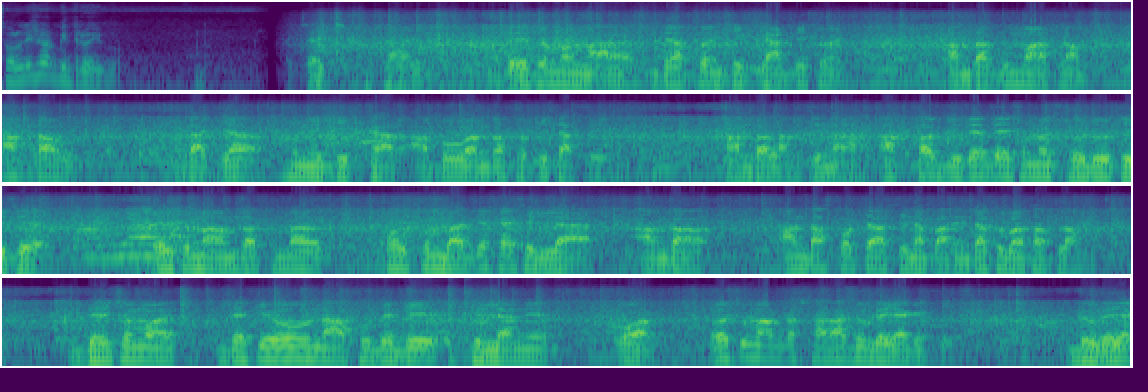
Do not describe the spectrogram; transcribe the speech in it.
চল্লিশের ভিতরে হইব। আচ্ছা আচ্ছা দেখুন মা দেখুন শিক্ষার বিষয়। আমরা গুমা আসলাম। আস্তাও গাজিয়া শুনে শিক্ষার, আবু আমরা চকিত আছি আমরা লামছি না আস্তাও দিতে এই সময় শুরু উঠিতে এই সময় আমরা তোমার সোমবার যে খেয়েছিলা আমরা আন্দাজ করতে আসছি না বারিন্দা তুবাত আসলাম। যে সময় দেখিও না ফুবেদি ছিল্লানি ওর ওই সময় আমরা সারা দৌড়াইয়া গেছি। দৌড়াইয়া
